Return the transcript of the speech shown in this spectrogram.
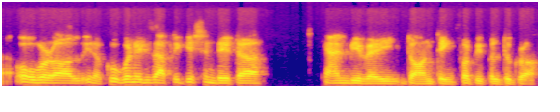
uh, overall you know kubernetes application data can be very daunting for people to grok.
